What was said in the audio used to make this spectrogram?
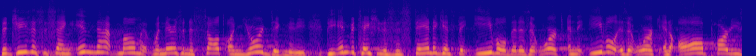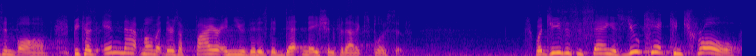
That Jesus is saying, in that moment when there's an assault on your dignity, the invitation is to stand against the evil that is at work. And the evil is at work in all parties involved. Because in that moment, there's a fire in you that is the detonation for that explosive. What Jesus is saying is, you can't control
